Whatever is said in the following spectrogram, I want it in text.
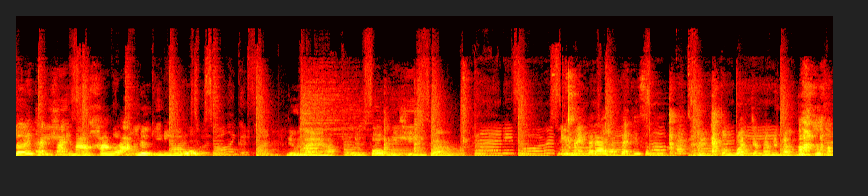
เลยแผ่นใสมาข้างละ 1 นิ้ว นิ้วไหนครับ นิ้วโป้งนิ้วชี้นิ้วกลาง นิ้วไหนก็ได้แล้วแต่ที่สะดวก ต้องวัดจากไม้บรรทัดอ๋อเหรอ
